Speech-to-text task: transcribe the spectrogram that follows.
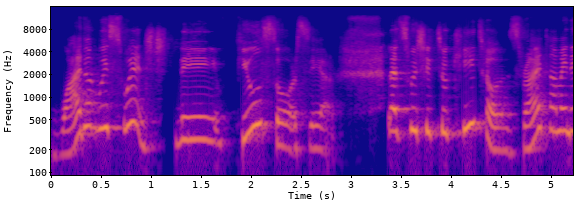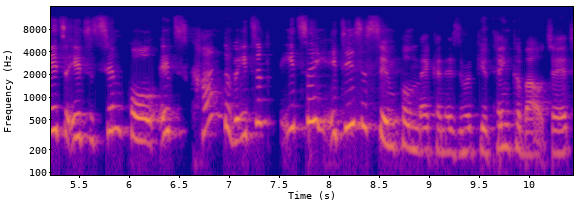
why don't we switch the fuel source here let's switch it to ketones right i mean it's it's a simple it's kind of it's a it's a it is a simple mechanism if you think about it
